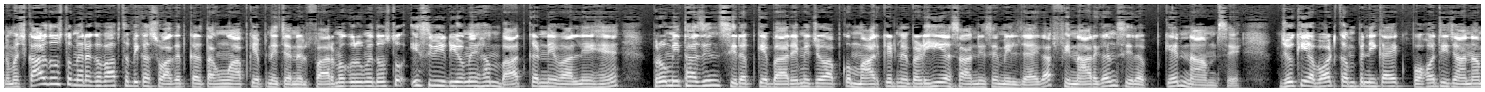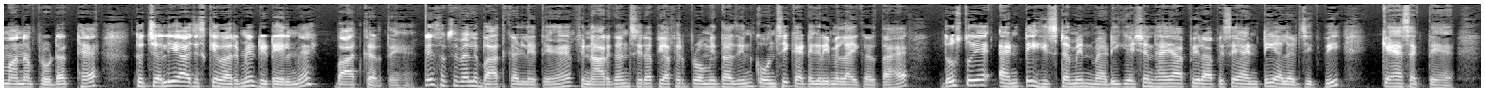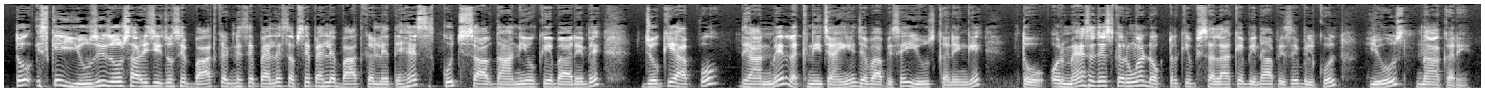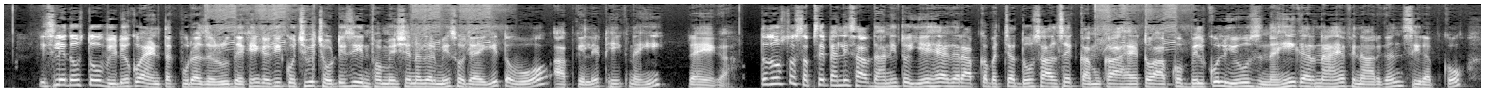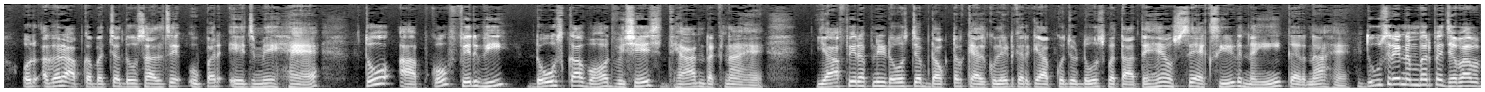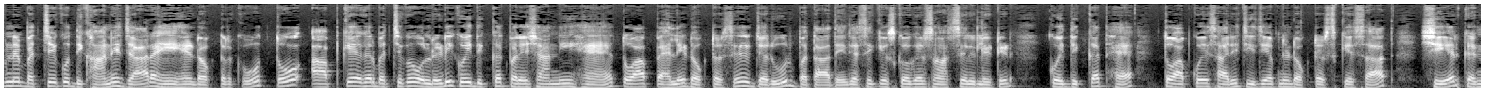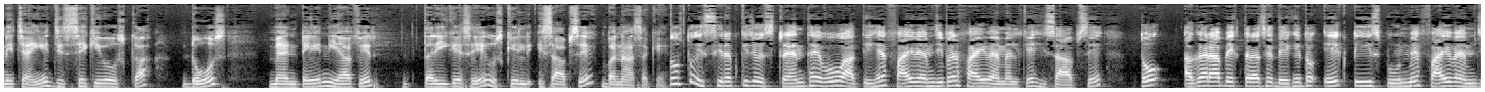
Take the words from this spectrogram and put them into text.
नमस्कार दोस्तों मैं राघव आप सभी का स्वागत करता हूँ आपके अपने चैनल फार्मा गुरु में। दोस्तों, इस वीडियो में हम बात करने वाले हैं प्रोमिथाजिन सिरप के बारे में, जो आपको मार्केट में बड़ी ही आसानी से मिल जाएगा फिनार्गन सिरप के नाम से, जो कि अबॉट कंपनी का एक बहुत ही जाना माना प्रोडक्ट है। तो चलिए आज इसके बारे में डिटेल में बात करते हैं। चलिए, सबसे पहले बात कर लेते हैं, फिनार्गन सिरप या फिर प्रोमिथाजिन कौन सी कैटेगरी में लाई करता है? दोस्तों, ये एंटी हिस्टामिन मेडिकेशन है या फिर आप इसे एंटी एलर्जिक भी कह सकते हैं। तो इसके यूजेज और सारी चीज़ों से बात करने से पहले सबसे पहले बात कर लेते हैं कुछ सावधानियों के बारे में, जो कि आपको ध्यान में रखनी चाहिए जब आप इसे यूज़ करेंगे तो। और मैं सजेस्ट करूँगा डॉक्टर की सलाह के बिना आप इसे बिल्कुल यूज़ ना करें। इसलिए दोस्तों वीडियो को एंड तक पूरा ज़रूर देखें, क्योंकि कुछ भी छोटी सी इन्फॉर्मेशन अगर मिस हो जाएगी तो वो आपके लिए ठीक नहीं रहेगा। तो दोस्तों, सबसे पहली सावधानी तो ये है, अगर आपका बच्चा दो साल से कम का है तो आपको बिल्कुल यूज़ नहीं करना है फिनारगन सिरप को। और अगर आपका बच्चा दो साल से ऊपर एज में है तो आपको फिर भी डोज का बहुत विशेष ध्यान रखना है। या फिर अपनी डोज जब डॉक्टर कैलकुलेट करके आपको जो डोज बताते हैं, उससे एक्सीड नहीं करना है। दूसरे नंबर पे जब आप अपने बच्चे को दिखाने जा रहे हैं डॉक्टर को तो आपके अगर बच्चे को ऑलरेडी कोई दिक्कत, परेशानी है तो आप पहले डॉक्टर से ज़रूर बता दें। जैसे कि उसको अगर सांस से रिलेटेड कोई दिक्कत है तो आपको ये सारी चीज़ें अपने डॉक्टर्स के साथ शेयर करनी चाहिए, जिससे कि वो उसका डोज मेंटेन या फिर तरीके से उसके हिसाब से बना सके। दोस्तों, इस सिरप की जो स्ट्रेंथ है, वो आती है 5 एम पर 5 एम के हिसाब से। तो अगर आप एक तरह से देखें तो एक टी स्पून में 5 एम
